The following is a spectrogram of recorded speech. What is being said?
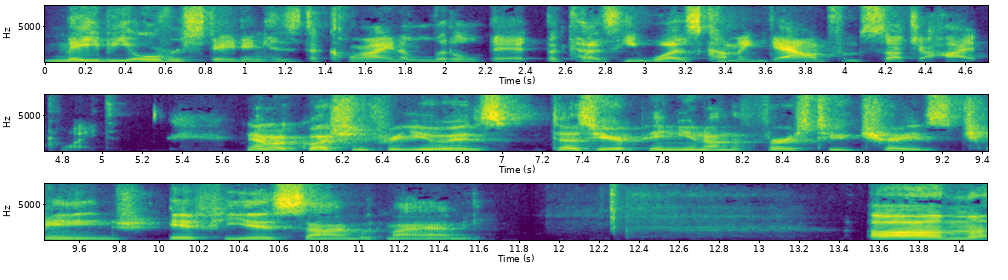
maybe overstating his decline a little bit because he was coming down from such a high point. Now, my question for you is: Does your opinion on the first two trades change if he is signed with Miami? Um,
